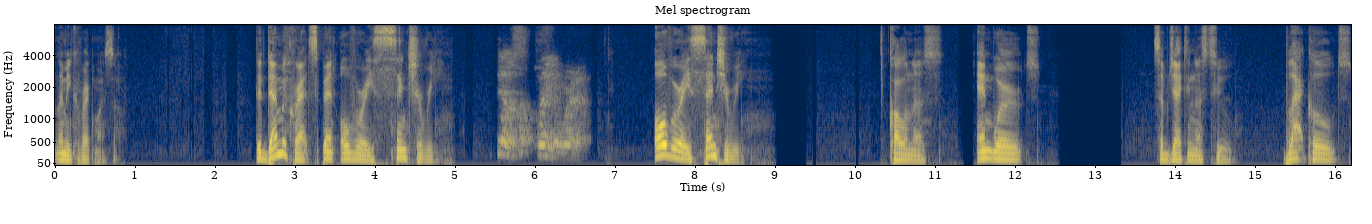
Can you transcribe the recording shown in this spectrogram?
Let me correct myself. The Democrats spent over a century, over a century, calling us N words, subjecting us to black codes,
